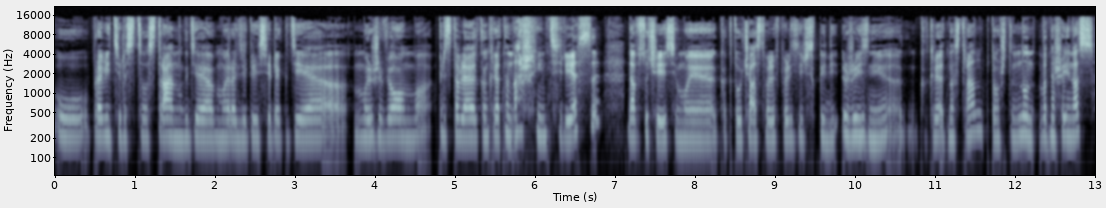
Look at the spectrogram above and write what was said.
у правительства стран, где мы родились или где мы живем, представляют конкретно наши интересы, да, в случае, если мы как-то участвовали в политической жизни конкретных стран, потому что, ну, в отношении нас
